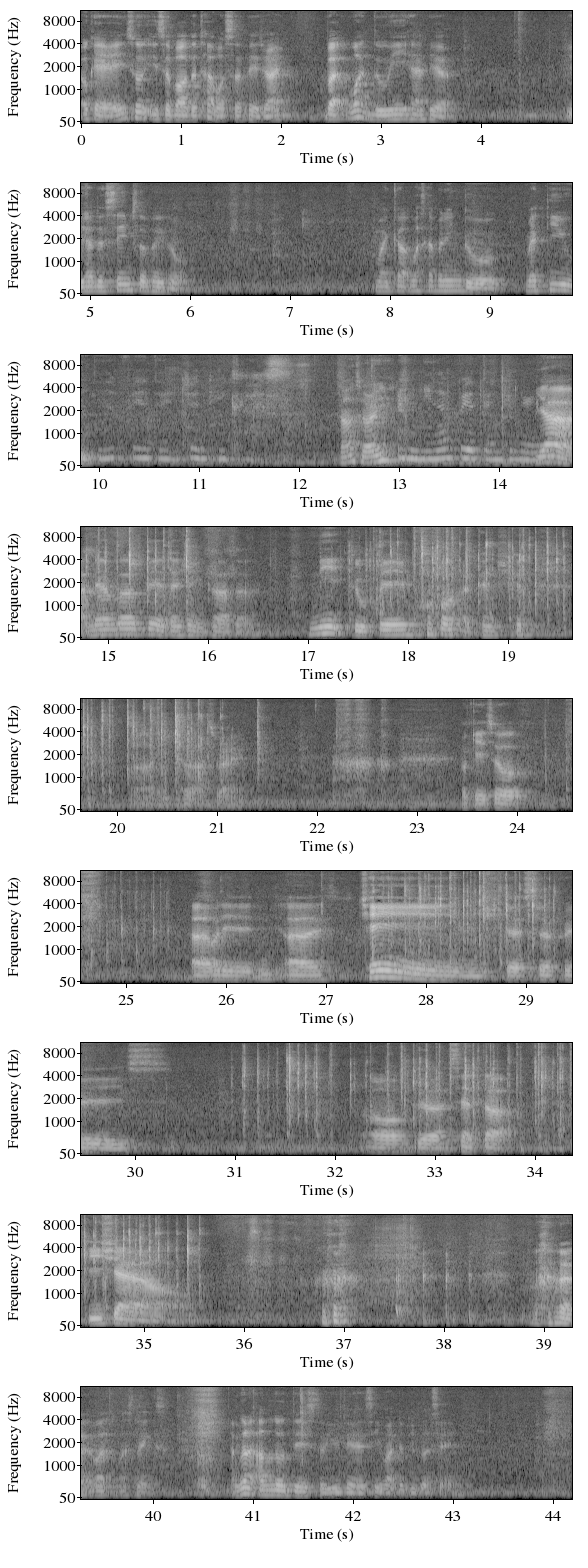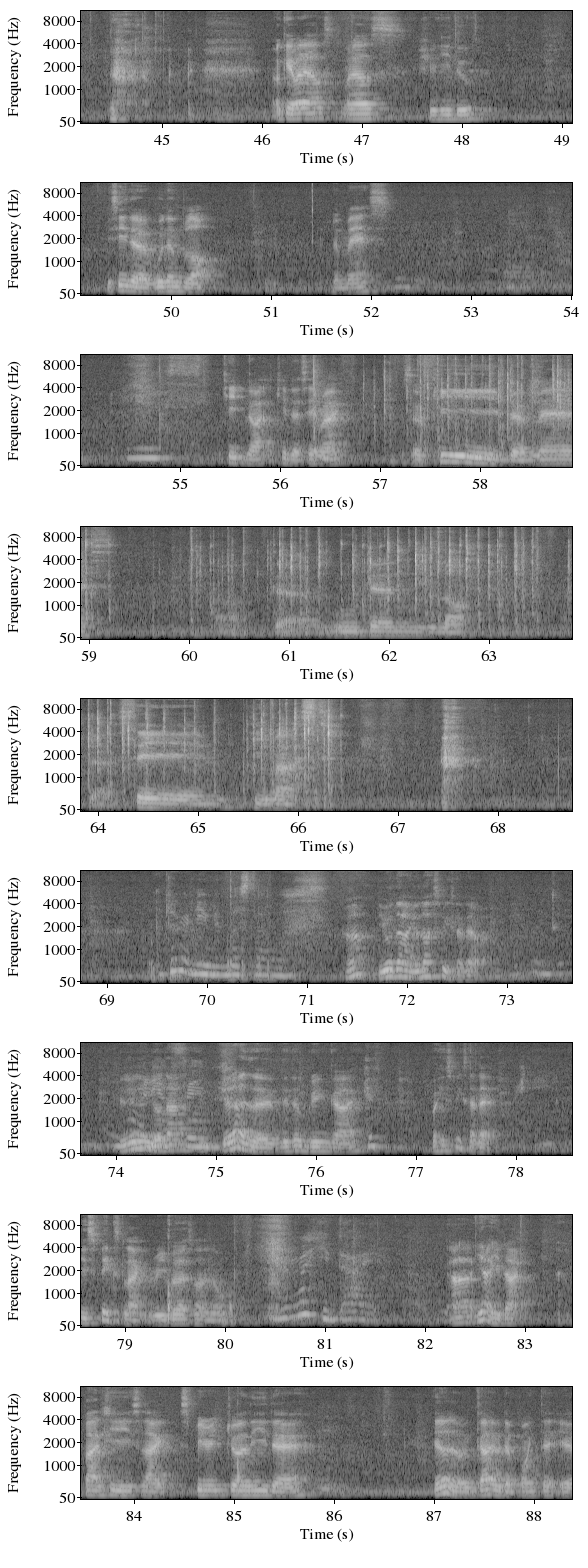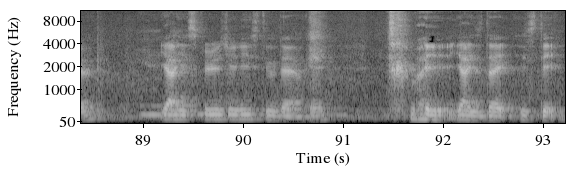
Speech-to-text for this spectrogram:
Okay, so it's about the type of surface, right? But what do we have here? We have the same surface, no? my god, what's happening to Matthew? Huh, sorry? you never pay attention in Yeah, never pay attention in class. Uh. Need to pay more attention uh, in class, right? okay, so uh, what is uh, change the surface of the setup E shell. what, what, what's next? I'm gonna upload this to YouTube and see what the people say. okay, what else? What else should he do? You see the wooden block? The mass? Yes. Keep the keep the same, right? So keep the mass of the wooden block the same he must. I don't really remember Star Wars. Huh? Yoda, Yoda speaks like that. You know Yoda? Yoda is a little green guy, but he speaks like that. He speaks like reverse one, no? Remember he died. Uh, yeah, he died, but he's like spiritually there. You know the guy with the pointed ear? Yeah, he's spiritually still there, okay? but he, yeah, he's dead. He's dead.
